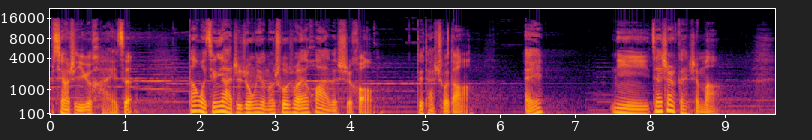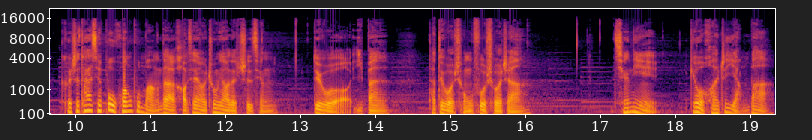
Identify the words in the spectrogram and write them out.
不像是一个孩子。当我惊讶之中又能说出来的话的时候，对他说道：“哎，你在这儿干什么？”可是他却不慌不忙的，好像有重要的事情对我一般。他对我重复说着：“请你给我画只羊吧。”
